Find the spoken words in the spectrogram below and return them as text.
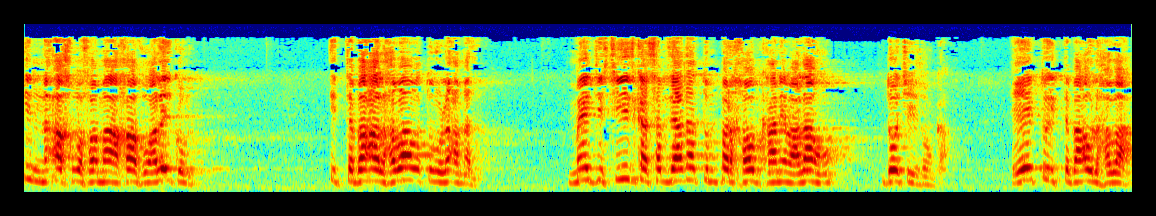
ان اخوف ما اخاف علیکم اتباع الحوا و طول عمل میں جس چیز کا سب زیادہ تم پر خوف کھانے والا ہوں، دو چیزوں کا۔ ایک تو اتباع الحوا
